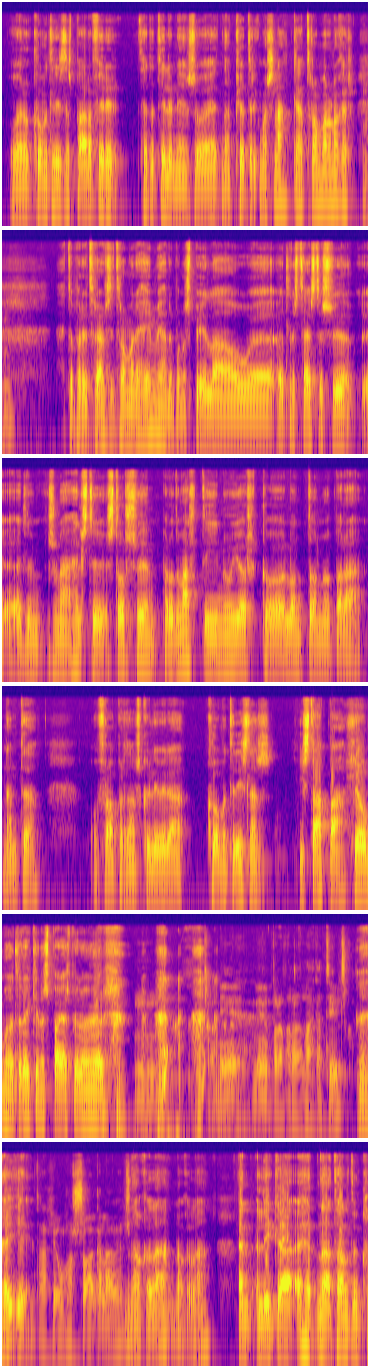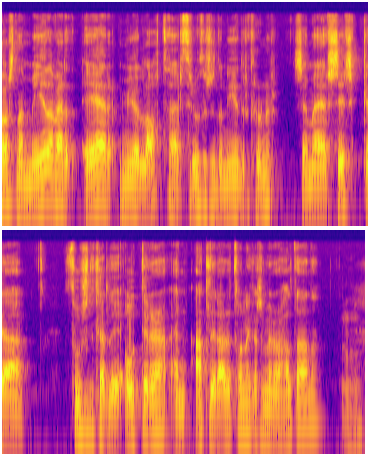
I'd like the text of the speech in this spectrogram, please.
Og er að koma til Íslands bara fyrir þetta tilefni eins og hérna, Pjötrik Maslanka, trómarinn okkar. Þetta er bara eitt fremsti trómari heimi hann er búinn að spila á uh, öllum stæðstu svið, öllum svona helstu stórsviðum bara út um allt í New York og London og bara nefndi það. Og frábært að hann skulle vilja koma til Íslands í stapa, hljóma höll Reykjanes bæja að spila með mér Mhm. Já, Mér er bara að fara að laka til sko. Það hljómar svakalega vel. sko. Nákvæmlega, nákvæmlega En líka, hérna, talandi um kostnað miðaverð er mjög látt, það er 3900 krónur sem er cirka 1000 kalli ódýrara en allir aðri tónleikar sem eru að halda þarna Mhm.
